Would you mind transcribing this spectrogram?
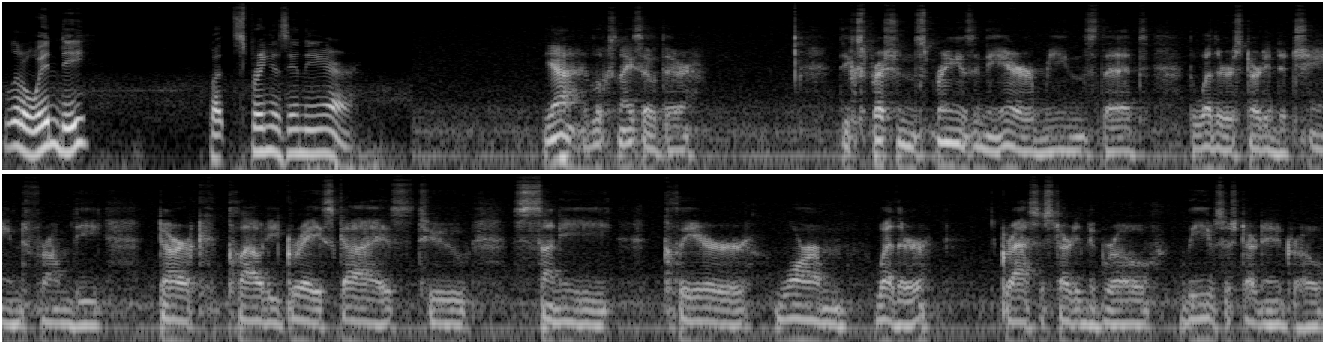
A little windy, but spring is in the air. Yeah, it looks nice out there the expression spring is in the air means that the weather is starting to change from the dark, cloudy, gray skies to sunny, clear, warm weather. Grass is starting to grow, leaves are starting to grow.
